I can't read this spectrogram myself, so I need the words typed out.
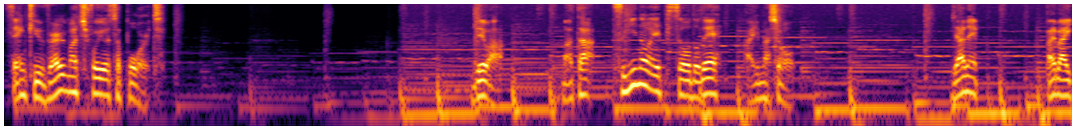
Thank you very much for your support. では、また次のエピソードで会いましょう。じゃあね。バイバイ。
